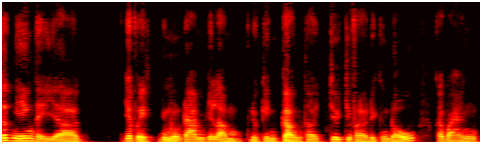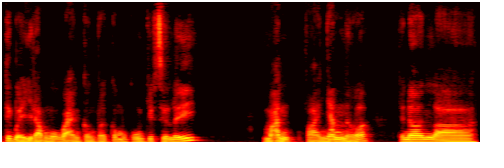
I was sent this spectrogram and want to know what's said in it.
Tất nhiên thì ờ, uh, cái việc dùng lượng RAM chỉ là điều kiện cần thôi chưa chưa phải là điều kiện đủ. Các bạn thiết bị di động của các bạn cần phải có một con chip xử lý mạnh và nhanh nữa. Cho nên là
